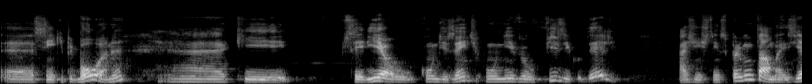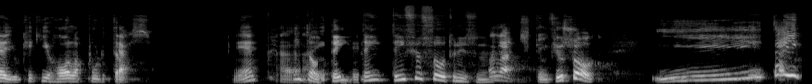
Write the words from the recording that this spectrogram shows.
é, sem equipe boa, né? É, que seria o condizente com o nível físico dele, a gente tem que se perguntar, mas e aí, o que que rola por trás? Né? Então, tem, tem, tem fio solto nisso, né? Lá, tem fio solto. E tá aí,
